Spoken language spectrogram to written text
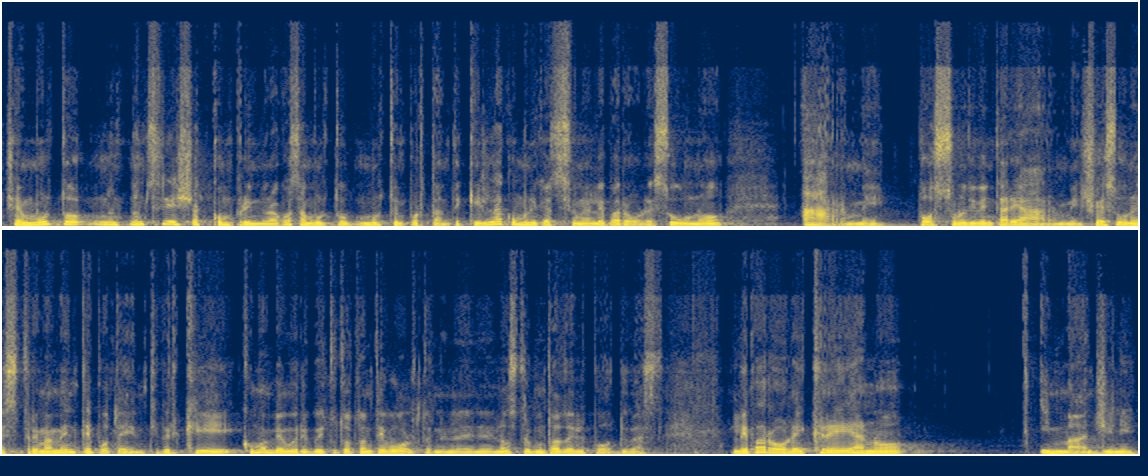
Cioè molto, non, non, si riesce a comprendere una cosa molto, molto importante, che la comunicazione e le parole sono armi, possono diventare armi, cioè sono estremamente potenti perché, come abbiamo ripetuto tante volte nelle, nelle nostre puntate del podcast, le parole creano immagini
